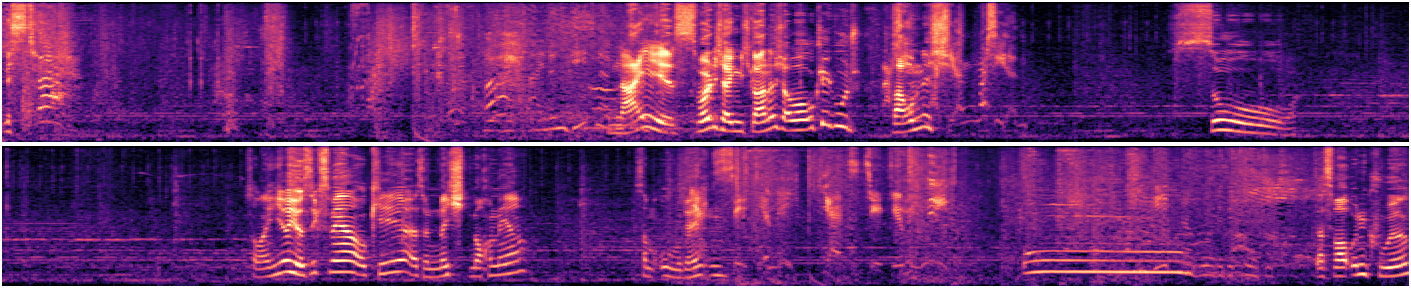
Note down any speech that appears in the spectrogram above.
Mist. Nice. Wollte ich eigentlich gar nicht, aber okay, gut. Warum nicht? So. Wir hier? Hier ist nichts mehr. Okay, also nicht noch mehr. Was haben wir? Oh, da hinten. Jetzt seht ihr mich. Jetzt seht ihr mich nicht. Oh, Gegner wurde getötet. das war uncool.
